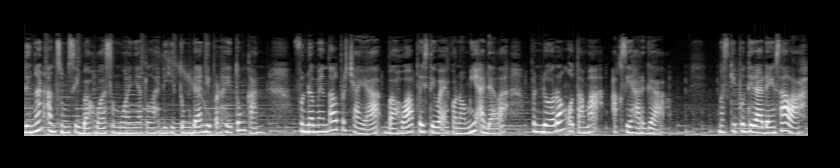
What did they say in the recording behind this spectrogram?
dengan asumsi bahwa semuanya telah dihitung dan diperhitungkan, fundamental percaya bahwa peristiwa ekonomi adalah pendorong utama aksi harga. Meskipun tidak ada yang salah,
